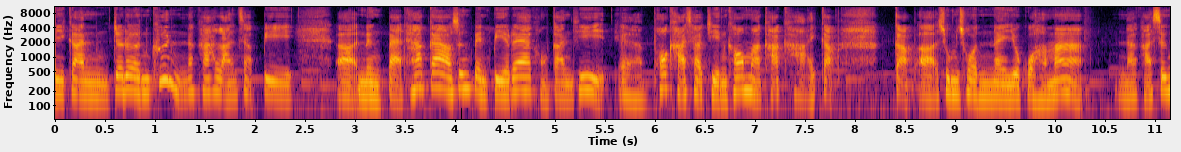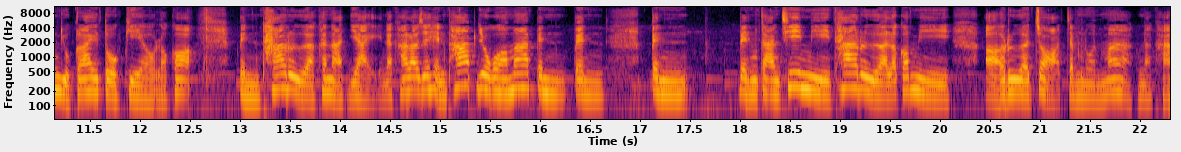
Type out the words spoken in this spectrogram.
มีการเจริญขึ้นนะคะหลังจากปี 1859 ซึ่งเป็นปีแรกของการที่พ่อค้าชาวจีนเข้ามาค้าขายกับกับชุมชนในโยโกฮาม่านะคะซึ่งอยู่ใกล้โตเกียวแล้วก็เป็นท่าเรือขนาดใหญ่นะคะเราจะเห็นภาพโยโกฮาม่าเป็นเป็นเป็นเป็นการที่มีท่าเรือแล้วก็มีเรือจอดจำนวนมากนะคะ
